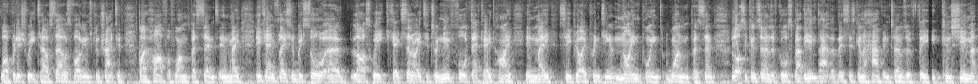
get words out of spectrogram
while British retail sales volumes contracted by half of 1% in May. UK inflation we saw uh, last week accelerated to a new four decade high in May, CPI printing at 9.1%. Lots of concerns, of course, about the impact that this is going to have in terms of the consumer.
